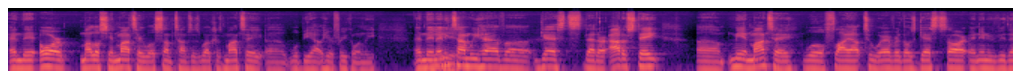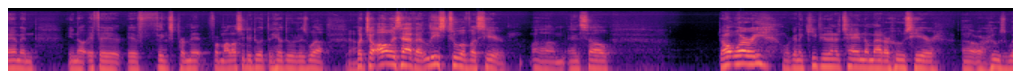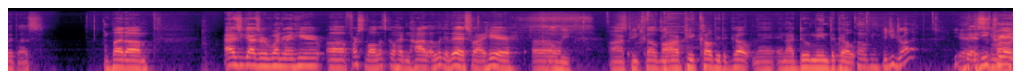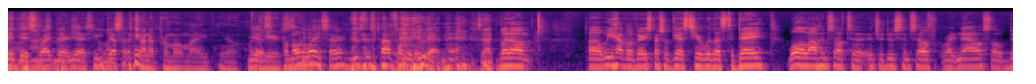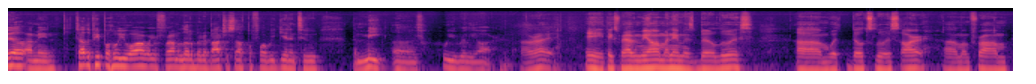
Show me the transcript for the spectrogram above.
And then, or Maloshi and Mate will sometimes as well, because Mate uh, will be out here frequently. And then, Yeah. anytime we have uh, guests that are out of state, um, me and Monte will fly out to wherever those guests are and interview them. And you know, if it, if things permit for Malosi to do it, then he'll do it as well. But you'll always have at least two of us here, um, and so don't worry, we're gonna keep you entertained no matter who's here uh, or who's with us. But um, as you guys are wondering here, uh, first of all, let's go ahead and highlight. Look at this right here. Uh, Kobe. R.P. Kobe. RP Kobe the goat, man, and I do mean the goat. Kobe. Did you draw that? Yeah, That he created this nice, right there. Yes, he like definitely. trying to promote my, you know, my Yes, gears. promote away, sir. Use this platform to do that, man. Exactly. But um, uh, we have a very special guest here with us today. We'll allow himself to introduce himself right now. So, Bill, I mean, tell the people who you are, where you're from, a little bit about yourself before we get into the meat of who you really are. All right. Hey, thanks for having me on. My name is Bill Lewis um, with Built Lewis Art. Um, I'm from,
